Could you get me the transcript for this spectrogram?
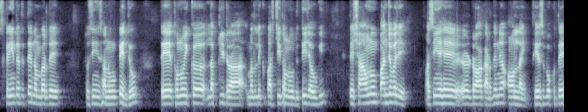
ਸਕਰੀਨ ਤੇ ਦਿੱਤੇ ਨੰਬਰ ਤੇ ਤੁਸੀਂ ਸਾਨੂੰ ਭੇਜੋ। ਤੇ ਤੁਹਾਨੂੰ ਇੱਕ ਲੱਕੀ ਡਰਾ ਮਤਲਬ ਇੱਕ ਪਰਚੀ ਤੁਹਾਨੂੰ ਦਿੱਤੀ ਜਾਊਗੀ। ਤੇ ਸ਼ਾਮ ਨੂੰ 5 ਵਜੇ ਅਸੀਂ ਇਹ ਡਰਾ ਕਰ ਦਿੰਦੇ ਆ ਆਨਲਾਈਨ ਫੇਸਬੁੱਕ ਤੇ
